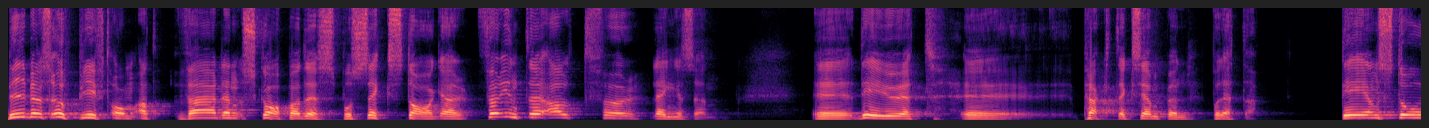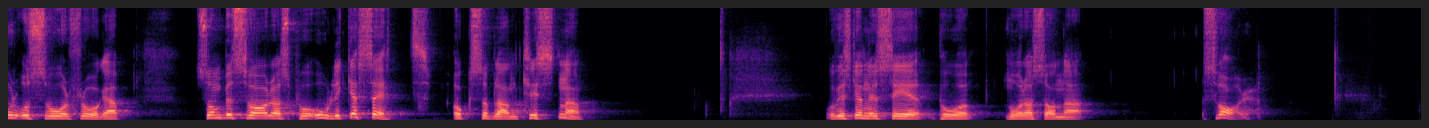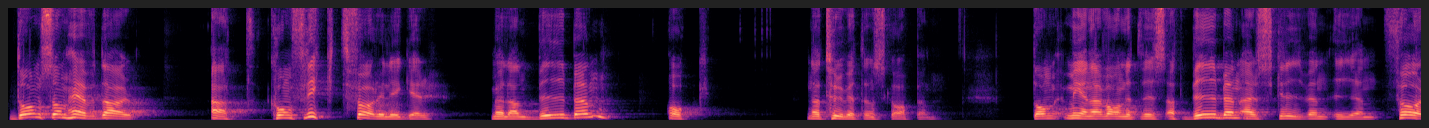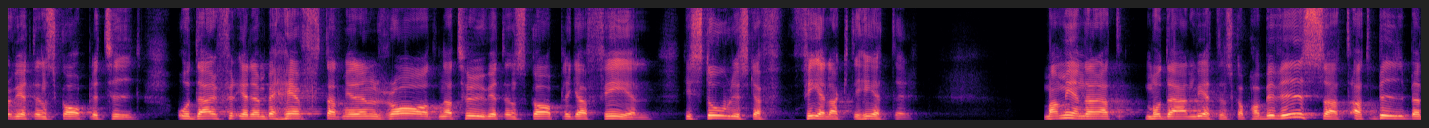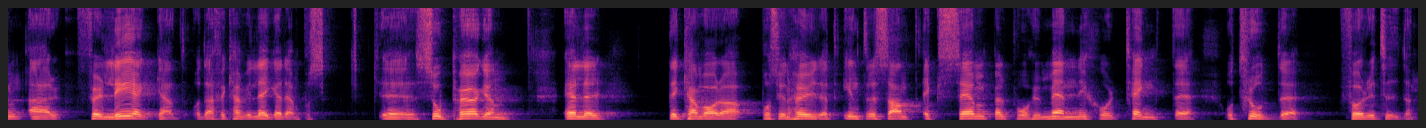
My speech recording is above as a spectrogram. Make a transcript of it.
Bibelns uppgift om att världen skapades på sex dagar för inte allt för länge sedan. Eh, det är ju ett eh, praktexempel på detta. Det är en stor och svår fråga som besvaras på olika sätt, också bland kristna. Och vi ska nu se på några sådana svar. De som hävdar att konflikt föreligger mellan Bibeln och naturvetenskapen, de menar vanligtvis att Bibeln är skriven i en förvetenskaplig tid och därför är den behäftad med en rad naturvetenskapliga fel, historiska felaktigheter. Man menar att modern vetenskap har bevisat att Bibeln är förlegad och därför kan vi lägga den på eh, sophögen. Eller det kan vara på sin höjd ett intressant exempel på hur människor tänkte och trodde förr i tiden.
